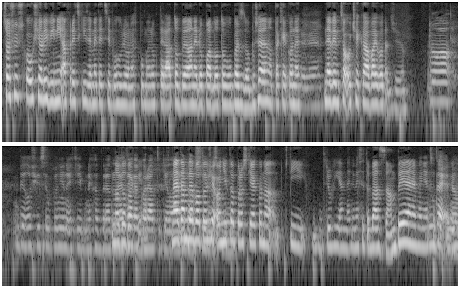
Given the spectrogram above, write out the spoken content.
Což už zkoušeli v jiný africký zemi, teď si bohužel nespomenu, která to byla, nedopadlo to vůbec dobře, no tak jako ne, nevím, co očekávají od... Že jo. No Běloši si úplně nechtějí nechat brát No to majetek, taky, no. akorát to dělá Ne, tam jde o to, že oni to prostě jako na, v té druhé, já nevím, jestli to byla Zambie nebo něco je takového.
